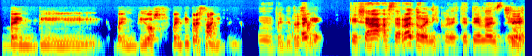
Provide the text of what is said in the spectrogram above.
20, 22, 23 años tenía. 23 mm. años. Que, ya hace rato venís con este tema. Eh,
